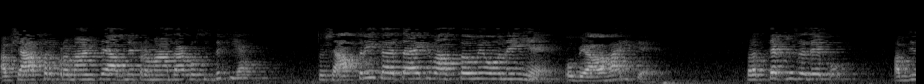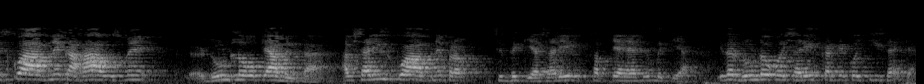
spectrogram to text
अब शास्त्र प्रमाण से आपने प्रमाता को सिद्ध किया। तो शास्त्र ही कहता है कि वास्तव में वो नहीं है, वो व्यावहारिक है। प्रत्यक्ष से देखो। अब जिसको आपने कहा, उसमें ढूंढ लो क्या मिलता है। अब शरीर को आपने सिद्ध किया, शरीर सत्य है, सिद्ध किया। इधर ढूंढो कोई शरीर करके कोई चीज़ है क्या?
